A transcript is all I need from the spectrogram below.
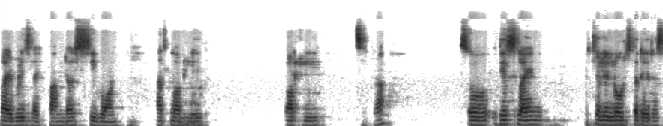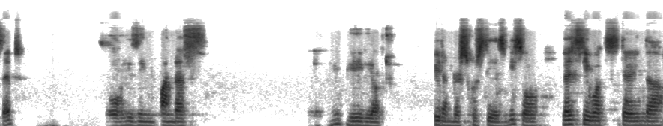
libraries like pandas, seaborn, matplotlib, plotly, etc. So this line actually loads the data set. So using pandas period read underscore CSV. So let's see what's there in the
